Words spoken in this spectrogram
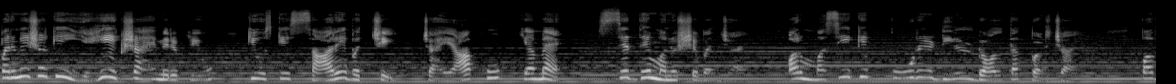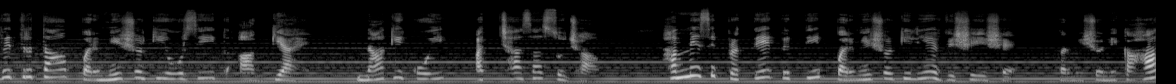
परमेश्वर की यही इच्छा है मेरे प्रियो, कि उसके सारे बच्चे, चाहे आप हो या मैं, सिद्ध मनुष्य बन जाए और मसीह के पूरे डील डॉल तक बढ़ जाए। पवित्रता परमेश्वर की ओर से एक आज्ञा है, ना कि कोई अच्छा सा सुझाव। हम में से प्रत्येक व्यक्ति परमेश्वर के लिए विशेष है। परमेश्वर ने कहा,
